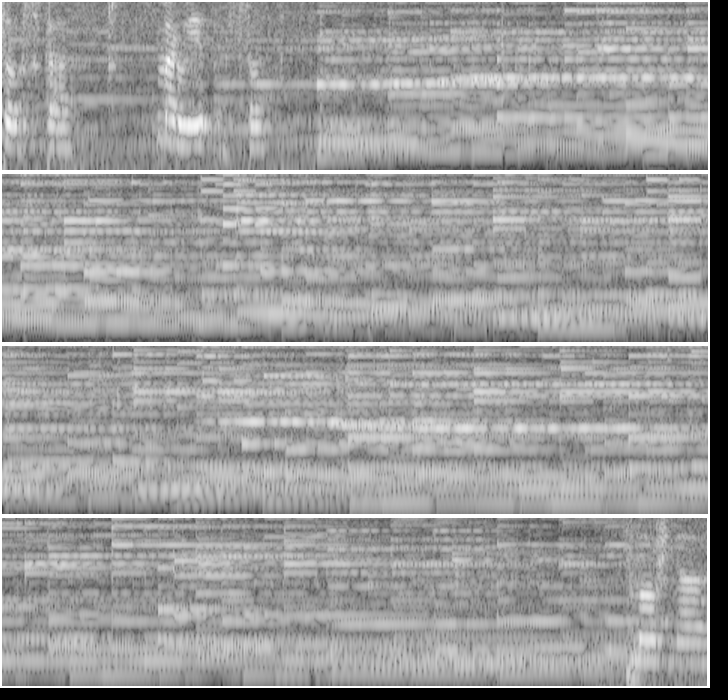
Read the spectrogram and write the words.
tosta smaruję pesto. Można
